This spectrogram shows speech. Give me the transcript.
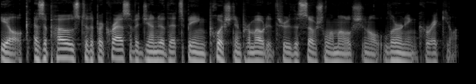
ilk as opposed to the progressive agenda that's being pushed and promoted through the social emotional learning curriculum.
